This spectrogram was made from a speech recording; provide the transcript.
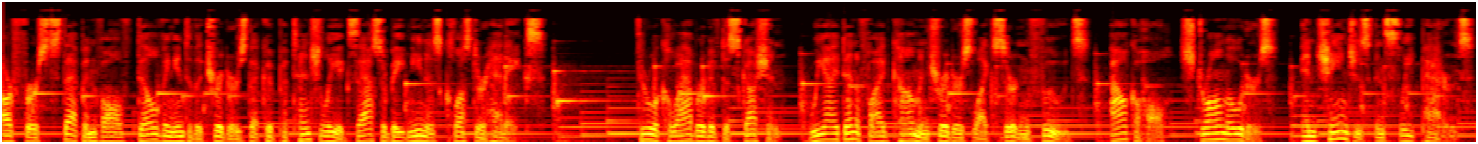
Our first step involved delving into the triggers that could potentially exacerbate Nina's cluster headaches. Through a collaborative discussion, we identified common triggers like certain foods, alcohol, strong odors, and changes in sleep patterns.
